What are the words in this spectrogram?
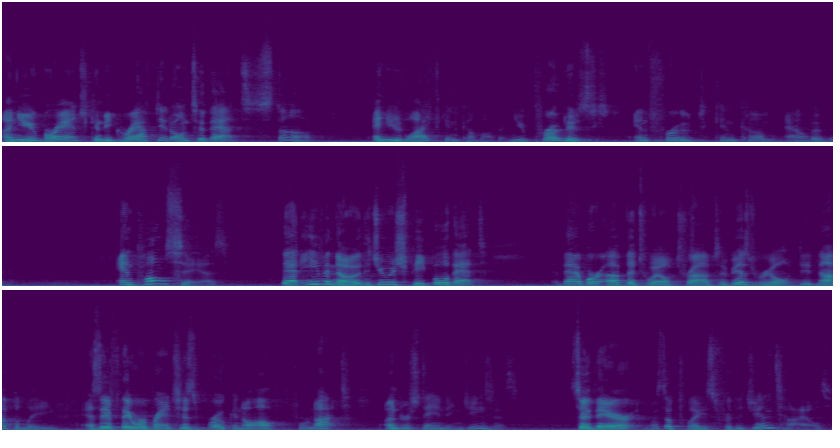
a new branch can be grafted onto that stump and new life can come of it. New produce and fruit can come out of it. And Paul says that even though the Jewish people that, that were of the 12 tribes of Israel did not believe, as if they were branches broken off for not understanding Jesus, so there was a place for the Gentiles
